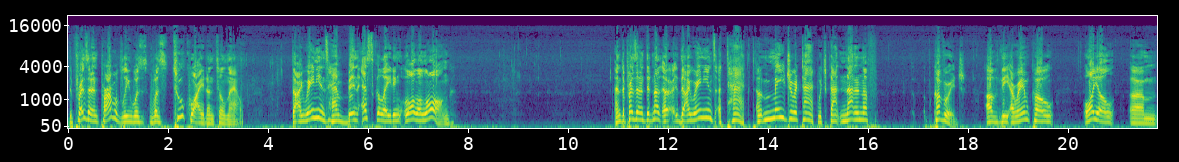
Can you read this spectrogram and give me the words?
the president probably was was too quiet until now. The Iranians have been escalating all along. And the president did not. Uh, the Iranians attacked a major attack, which got not enough coverage of the Aramco oil um,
